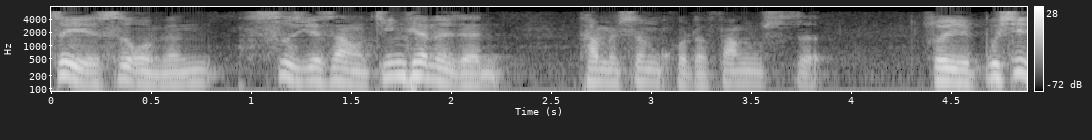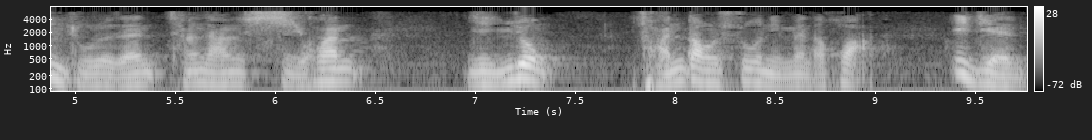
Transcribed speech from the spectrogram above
这也是我们世界上今天的人他们生活的方式。所以不信主的人常常喜欢引用传道书里面的话，一点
